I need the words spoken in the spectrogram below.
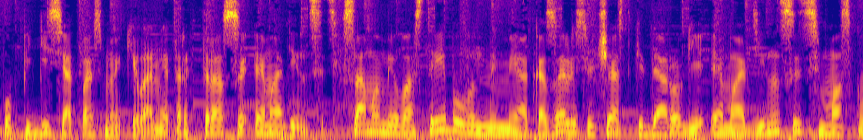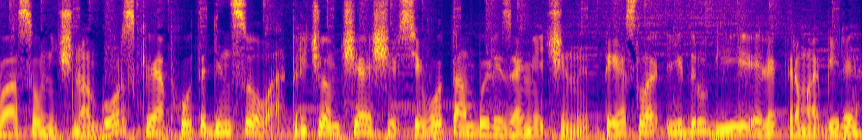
по 58 километр трассы М11. Самыми востребованными оказались участки дороги М11 Москва-Солнечногорск и обход Одинцова. Причем чаще всего там были замечены Тесла и другие электромобили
